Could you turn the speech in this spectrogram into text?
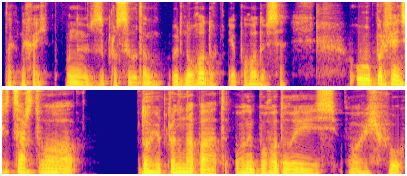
Так, нехай. Вони запросили там мирну угоду, я погодився. У Парфянське царство договір про напад. Вони погодились. Ой, фу.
